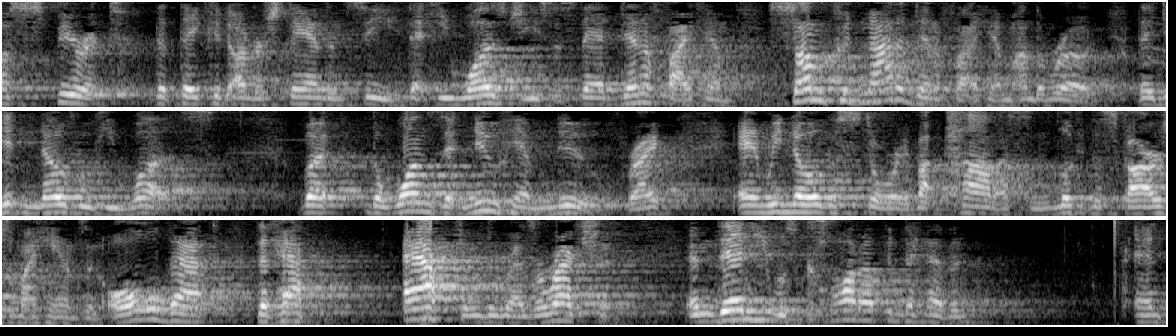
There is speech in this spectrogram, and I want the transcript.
a spirit that they could understand and see, that he was Jesus. They identified him. Some could not identify him on the road, they didn't know who he was. But the ones that knew him knew, right? And we know the story about Thomas and look at the scars in my hands and all that that happened after the resurrection. And then he was caught up into heaven and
